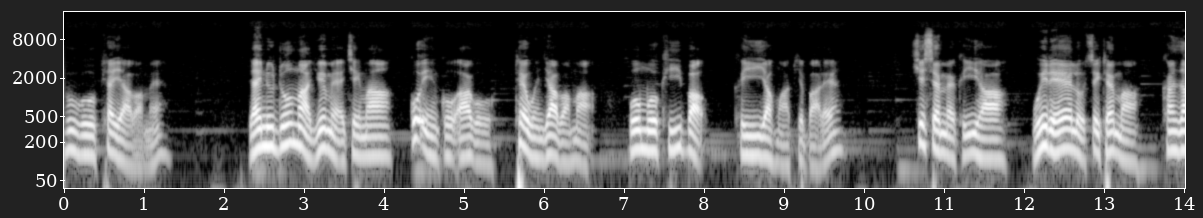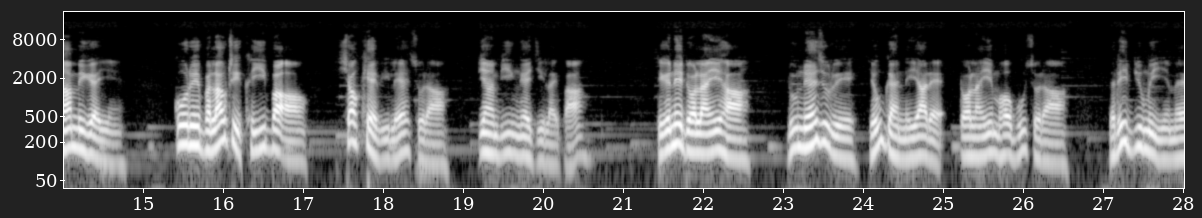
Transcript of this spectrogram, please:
ပူကိုဖြတ်ရပါမယ်။ရိုင်နူတွန်းမှရွေ့မယ်အချိန်မှာကိုယ့်အင်ကိုအားကိုထဲ့ဝင်ကြပါမှပုံမခီးပေါက်ခီးရောက်မှာဖြစ်ပါတယ်။ရှစ်ဆက်မဲ့ခီးဟာ ဝေးတယ်လို့စိတ်ထဲမှာခံစားမိခဲ့ရင် ကိုယ်တွေဘလောက်ထိခီးပေါက်အောင်ရှောက်ခဲ့ပြီလဲဆိုတာပြန်ပြီးငဲ့ကြည့်လိုက်ပါဒီကနေ့ဒေါ်လာရေးဟာလူနည်းစုတွေရုန်းကန်နေရတဲ့ဒေါ်လာရေးမဟုတ်ဘူးဆိုတာသတိပြုမိရင်ပဲ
